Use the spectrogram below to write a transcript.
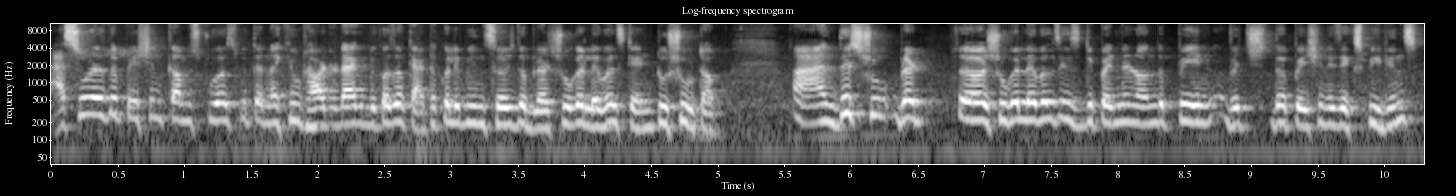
As soon as the patient comes to us with an acute heart attack because of catecholamine surge, the blood sugar levels tend to shoot up. And this blood uh, sugar levels is dependent on the pain which the patient is experience,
